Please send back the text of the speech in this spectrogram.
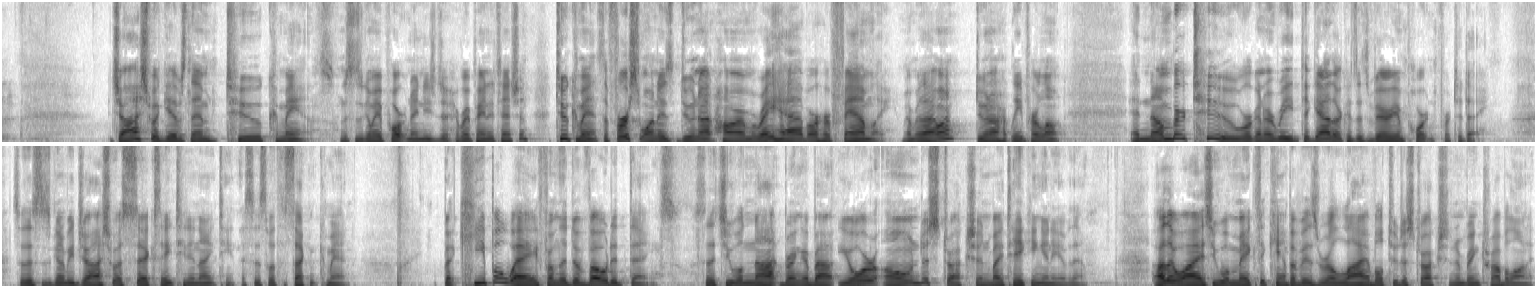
Joshua gives them two commands. This is going to be important. I need you to everybody paying attention. Two commands. The first one is do not harm Rahab or her family. Remember that one? Do not leave her alone. And number two, we're going to read together because it's very important for today. So this is going to be Joshua 6, 18 and 19. This is what the second command. But keep away from the devoted things, so that you will not bring about your own destruction by taking any of them. Otherwise, you will make the camp of Israel liable to destruction and bring trouble on it.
